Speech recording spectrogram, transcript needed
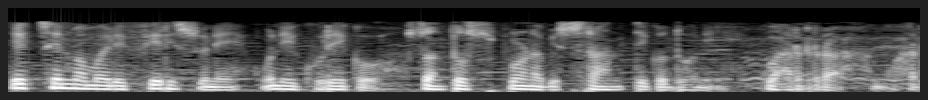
एकछिनमा मैले फेरि सुने उनी घुरेको सन्तोषपूर्ण विश्रान्तिको ध्वनि। घ्वार घ्वार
